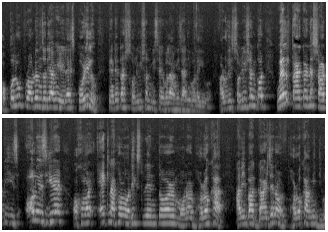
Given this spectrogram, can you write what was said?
সকলো প্ৰব্লেম যদি আমি ৰিয়েলাইজ কৰিলোঁ তেন্তে তাৰ চলিউশ্যন বিচাৰিবলৈ আমি জানিব লাগিব। আৰু সেই চলিউশ্যন ক'ত? ৱেল তাৰ কাৰণে চাৰ্পি ইজ অলৱেজ হিয়াৰ অসমৰ এক লাখৰো অধিক ষ্টুডেণ্টৰ মনৰ ভৰসা আমি বা গাৰ্জেনৰ ভৰসা আমি দিব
